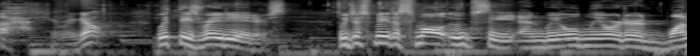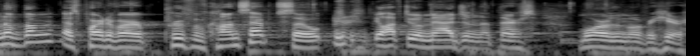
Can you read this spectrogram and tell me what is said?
ah, here we go, with these radiators. We just made a small oopsie and we only ordered one of them as part of our proof of concept, so you'll have to imagine that there's more of them over here.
